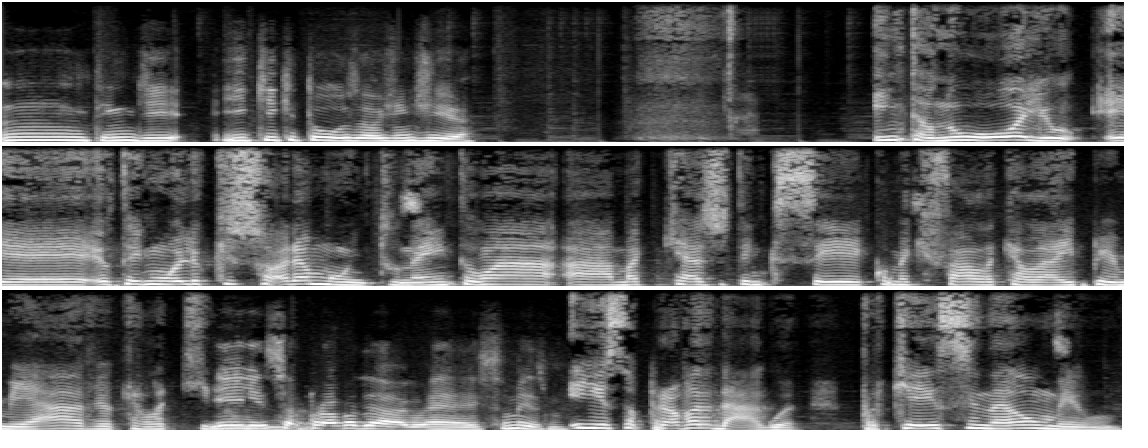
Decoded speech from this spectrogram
Hum, entendi. E o que que tu usa hoje em dia? Então, no olho, é, eu tenho um olho que chora muito, né? Então a, a, maquiagem tem que ser, como é que fala? Aquela impermeável, aquela que não... Isso, a prova d'água, é isso mesmo. Isso, a prova d'água. Porque senão, meu,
